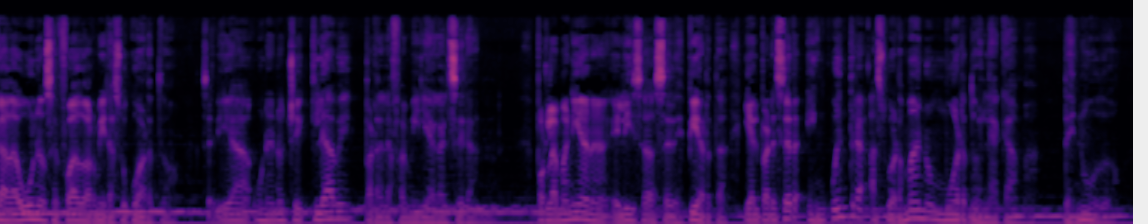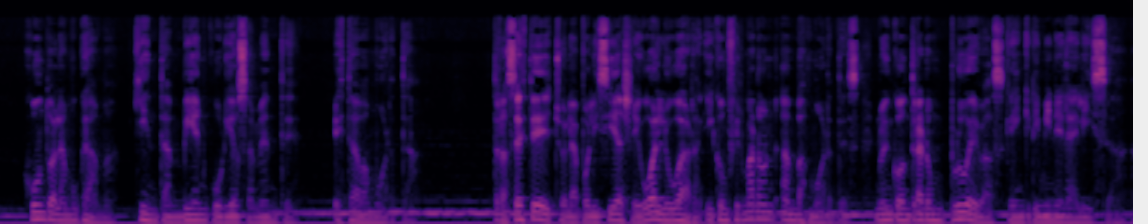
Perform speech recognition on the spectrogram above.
Cada uno se fue a dormir a su cuarto, Sería una noche clave para la familia Galcerán. Por la mañana, Elisa se despierta y al parecer encuentra a su hermano muerto en la cama, desnudo, junto a la mucama, quien también curiosamente estaba muerta. Tras este hecho, la policía llegó al lugar y confirmaron ambas muertes. No encontraron pruebas que incriminen a Elisa,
